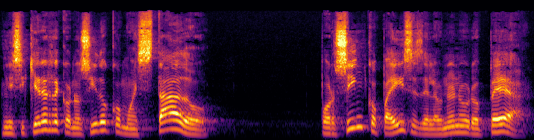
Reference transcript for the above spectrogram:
ni siquiera es reconocido como Estado por cinco países de la Unión Europea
